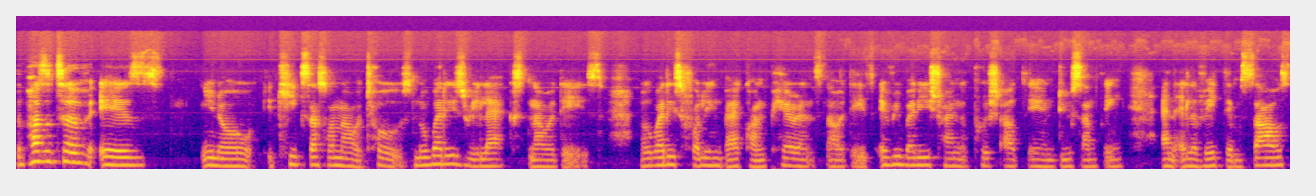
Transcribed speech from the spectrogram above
The positive is, you know, it keeps us on our toes. Nobody's relaxed nowadays. Nobody's falling back on parents nowadays. Everybody's trying to push out there and do something and elevate themselves,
